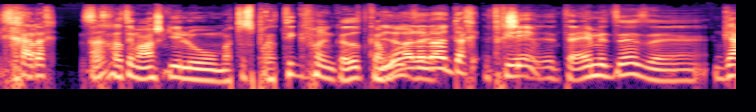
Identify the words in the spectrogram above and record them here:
אחד... שכרתי ממש כאילו מטוס פרטי כבר עם כזאת כמות. לא, לא, לא, תקשיב. לתאם את זה, זה... גיא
